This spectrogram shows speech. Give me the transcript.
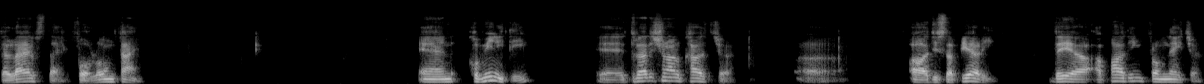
the lifestyle for a long time. And community, uh, traditional culture uh, are disappearing. They are aparting from nature.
